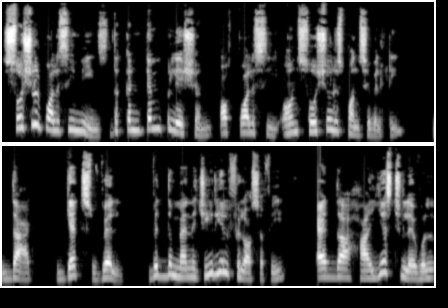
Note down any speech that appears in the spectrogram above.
Social policy means the contemplation of policy on social responsibility that gets well with the managerial philosophy at the highest level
